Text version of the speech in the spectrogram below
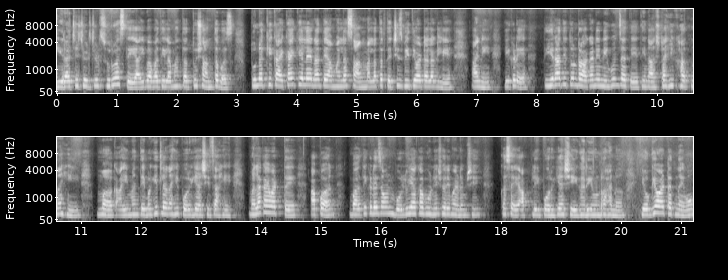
इराची चिडचिड सुरू असते. आई बाबा तिला म्हणतात तू शांत बस. तू नक्की काय काय केलं आहे ना ते आम्हाला सांग. मला तर त्याचीच भीती वाटायला लागली आहे. आणि इकडे ती इरा तिथून रागाने निघून जाते. ती नाश्ताही खात नाही. मग आई म्हणते बघितलं नाही पोरगी अशीच आहे. मला काय वाटतंय आपण बा तिकडे जाऊन बोलूया का भुवनेश्वरी मॅडमशी? कसं आहे आपली पोरगी अशी घरी येऊन राहणं? योग्य वाटत नाही हो.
